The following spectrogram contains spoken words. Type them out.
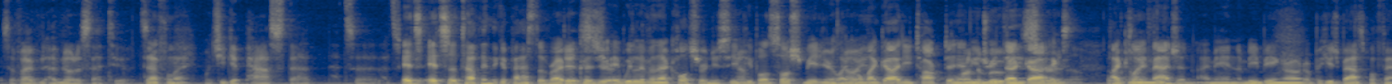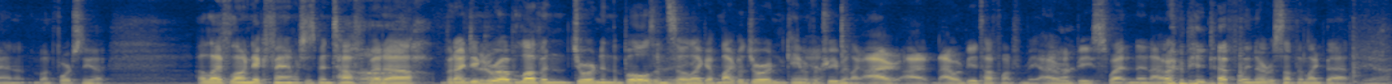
stuff. I've, I've noticed that too. It's Definitely. once you get past that, that's a that's. Good. It's it's a tough thing to get past, though, right? It because sure. we live in that culture, and you see yeah. people on social media, and you're like, oh, oh yeah. my god, you talk to him, you treat that guy. I can only imagine. I mean, me being a, a huge basketball fan, unfortunately. A, a lifelong Knick fan, which has been tough. Oh, but uh, but I did grow up loving Jordan and the Bulls, and so like if Michael Jordan came in yeah. for treatment, like I, I that would be a tough one for me. I would be sweating, and I would be definitely nervous, something like that. Yeah.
